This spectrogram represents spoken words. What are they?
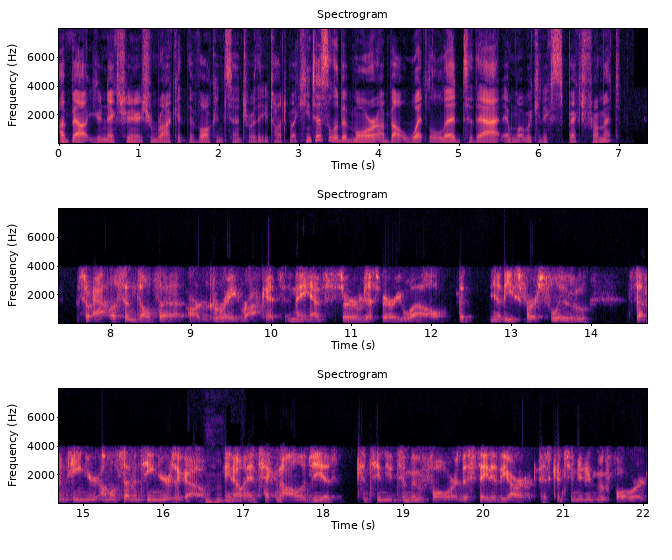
about your next generation rocket, the Vulcan Centaur, that you talked about. Can you tell us a little bit more about what led to that and what we can expect from it? So, Atlas and Delta are great rockets, and they have served us very well. But you know, these first flew 17 years, almost 17 years ago. Mm-hmm. You know, and technology has continued to move forward. The state of the art has continued to move forward.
